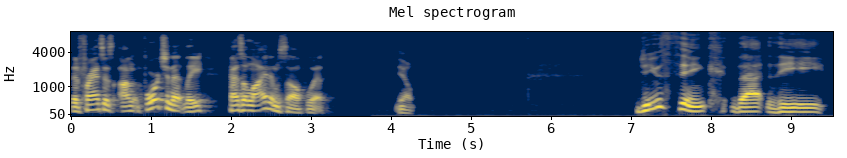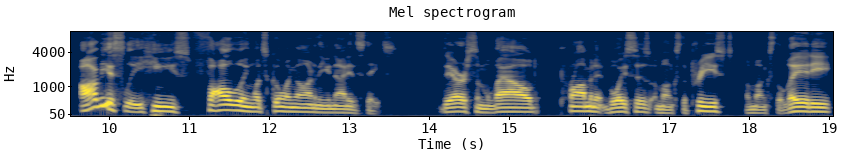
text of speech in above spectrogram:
that Francis unfortunately has allied himself with. Yep. Do you think that the obviously he's following what's going on in the United States? There are some loud, prominent voices amongst the priests, amongst the laity,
